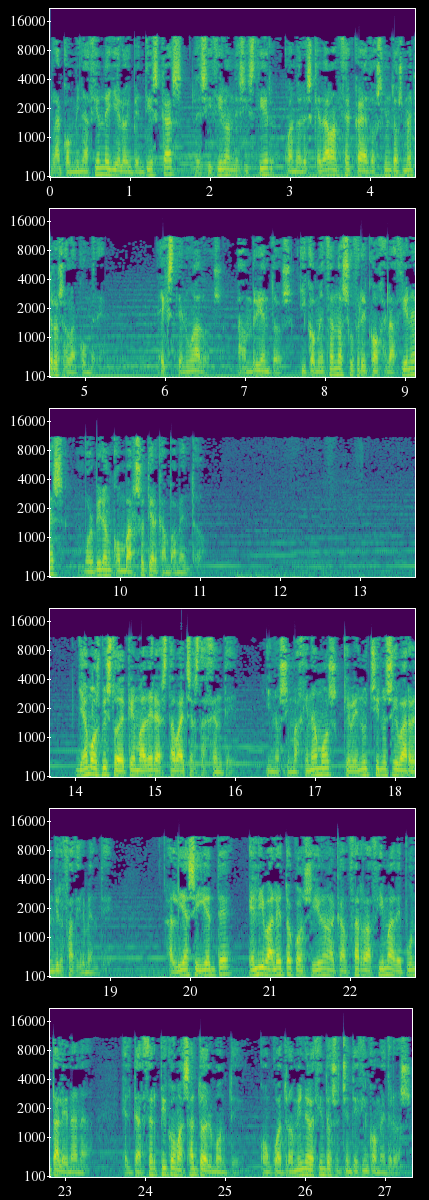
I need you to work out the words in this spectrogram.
La combinación de hielo y ventiscas les hicieron desistir cuando les quedaban cerca de 200 metros a la cumbre. Extenuados, hambrientos y comenzando a sufrir congelaciones, volvieron con Barsotti al campamento. Ya hemos visto de qué madera estaba hecha esta gente, y nos imaginamos que Benucci no se iba a rendir fácilmente, al día siguiente, él y Valeto consiguieron alcanzar la cima de Punta Lenana, el tercer pico más alto del monte, con 4.985 metros.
